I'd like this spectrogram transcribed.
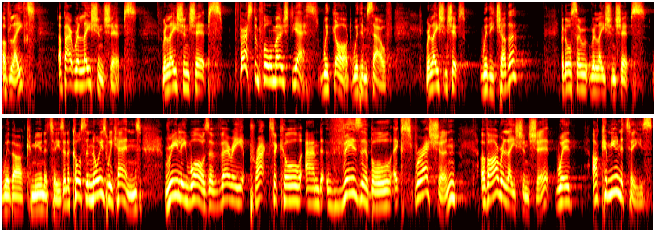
of late, about relationships. Relationships, first and foremost, yes, with God, with Himself. Relationships with each other, but also relationships with our communities. And of course, the Noise Weekend really was a very practical and visible expression of our relationship with our communities.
